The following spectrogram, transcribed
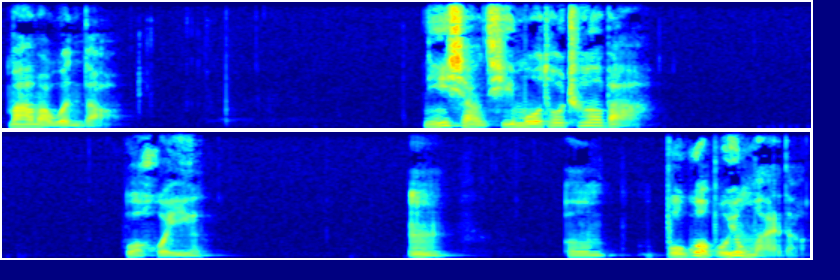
妈妈问道：“你想骑摩托车吧？”我回应：“嗯，嗯，不过不用买的。”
